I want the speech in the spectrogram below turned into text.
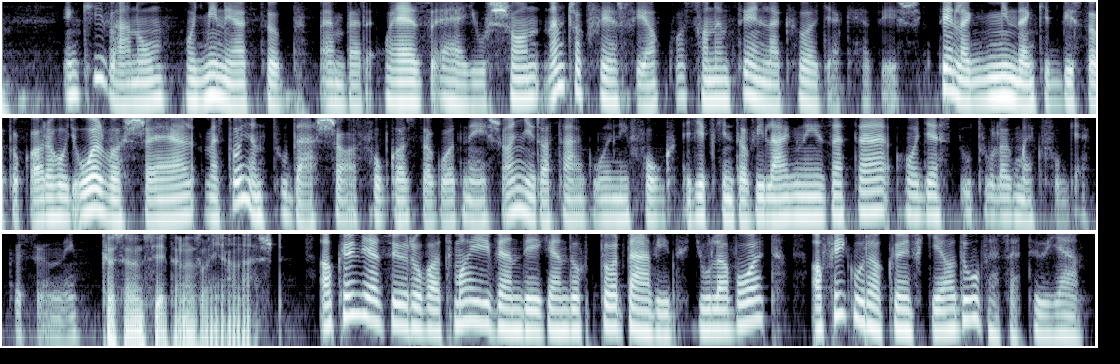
Én kívánom, hogy minél több ember ez eljusson, nem csak férfiakhoz, hanem tényleg hölgyekhez is. Tényleg mindenkit biztatok arra, hogy olvassa el, mert olyan tudással fog gazdagodni, és annyira tágulni fog egyébként a világnézete, hogy ezt utólag meg fogják köszönni. Köszönöm szépen az ajánlást. A könyvező rovat mai vendégen dr. Dávid Gyula volt, a Figura könyvkiadó vezetője.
